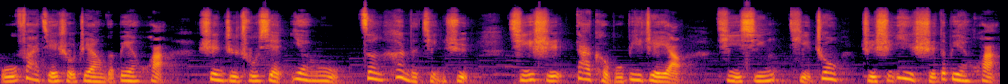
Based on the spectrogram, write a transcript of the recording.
无法接受这样的变化，甚至出现厌恶、憎恨的情绪。其实大可不必这样，体型、体重只是一时的变化。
